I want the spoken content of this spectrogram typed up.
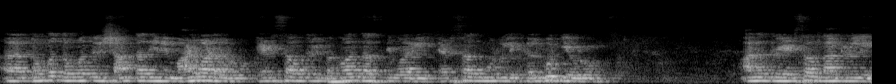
ಆ, ತೊಂಬತ್ತೊಂಬತ್ತರಲ್ಲಿ ಶಾಂತಾದೇವಿ ಮಾಳ್ವಾಡ್ ಅವರು ಎರಡು ಸಾವಿರದಲ್ಲಿ ಭಗವಾನ್ ದಾಸ್ ತಿವಾರಿ ಎರಡು ಸಾವಿರದ ಮೂರರಲ್ಲಿ ಕಲಬುರ್ಗಿ ಅವರು ಆನಂತರ ಎರಡು ಸಾವಿರದ ನಾಲ್ಕರಲ್ಲಿ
